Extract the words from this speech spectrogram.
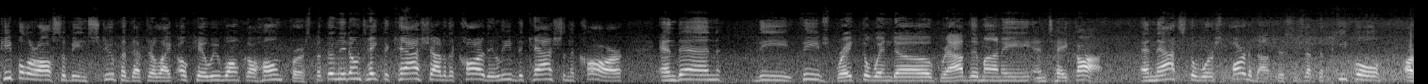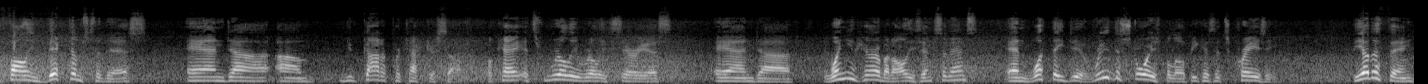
People are also being stupid that they're like, okay, we won't go home first. But then they don't take the cash out of the car. They leave the cash in the car, and then the thieves break the window, grab the money, and take off. And that's the worst part about this is that the people are falling victims to this, and uh, um, you've got to protect yourself. Okay, it's really, really serious. And uh, when you hear about all these incidents and what they do, read the stories below because it's crazy. The other thing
